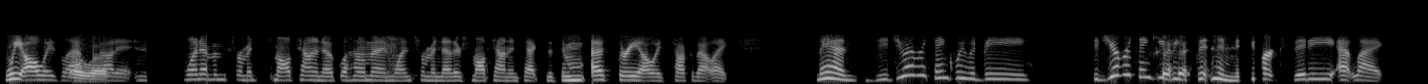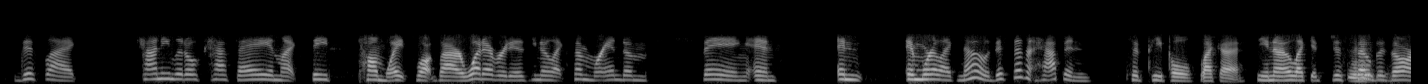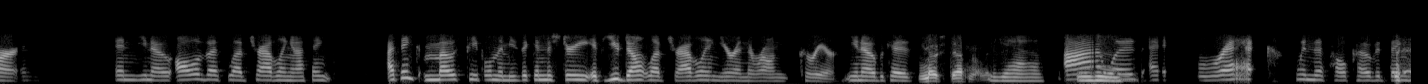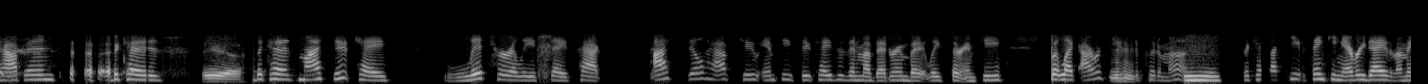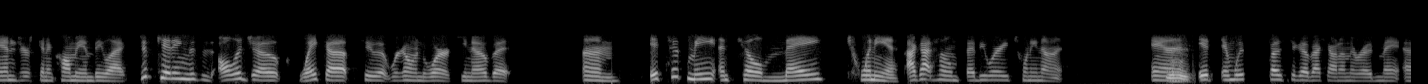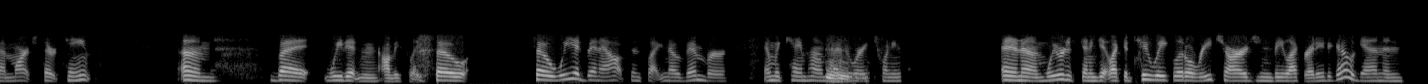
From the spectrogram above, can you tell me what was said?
we always laugh Oh, wow. about it. And one of them's from a small town in Oklahoma, and one's from another small town in Texas. And us three always talk about like, man, did you ever think we would be? Did you ever think you'd be sitting in New York City at like this like tiny little cafe and like see Tom Waits walk by or whatever it is, you know, like some random thing and and and we're like, no, this doesn't happen to people like us, you know, like it's just so Mhm. bizarre and and you know, all of us love traveling and I think I think most people in the music industry, if you don't love traveling, you're in the wrong career, you know, because Most definitely. yeah. I Mhm. was a wreck when this whole COVID thing happened because yeah. because my suitcase literally stays packed. I still have two empty suitcases in my bedroom, but at least they're empty. But like I refuse Mhm. to put them up Mhm. because I keep thinking every day that my manager's going to call me and be like, "Just kidding, this is all a joke. Wake up to it. We're going to work," you know, but um it took me until May 20th. I got home February 29th. And Mhm. it and we were supposed to go back out on the road May uh, March 13th. Um but we didn't obviously. So so we had been out since like November and we came home Mhm. February 29th. And um we were just going to get like a 2 week little recharge and be like ready to go again and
